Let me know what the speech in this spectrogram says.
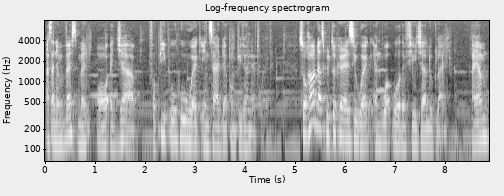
as an investment or a job for people who work inside their computer network. So how does cryptocurrency work and what will the future look like? I am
